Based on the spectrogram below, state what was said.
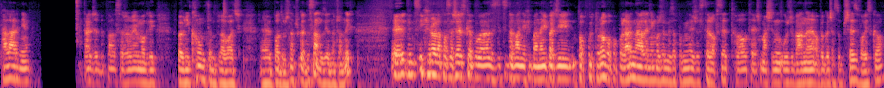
palarnie, tak żeby pasażerowie mogli w pełni kontemplować e, podróż, na przykład do Stanów Zjednoczonych. E, Więc ich rola pasażerska była zdecydowanie chyba najbardziej popkulturowo popularna, ale nie możemy zapominać, że sterowce to też maszyny używane owego czasu przez wojsko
